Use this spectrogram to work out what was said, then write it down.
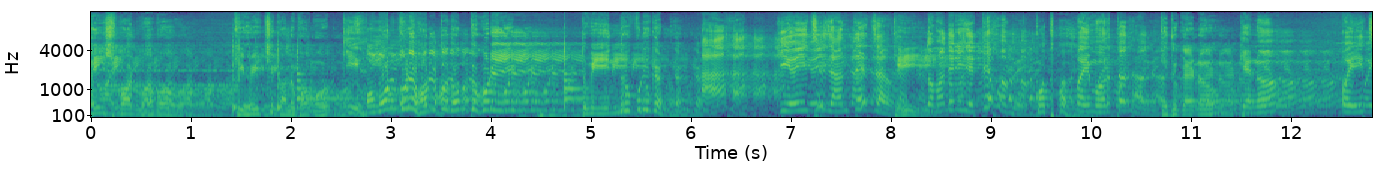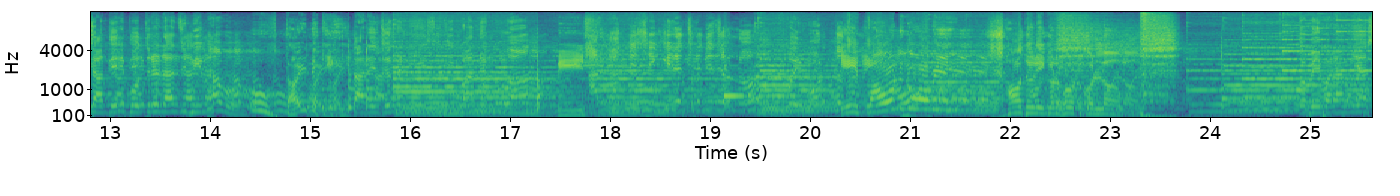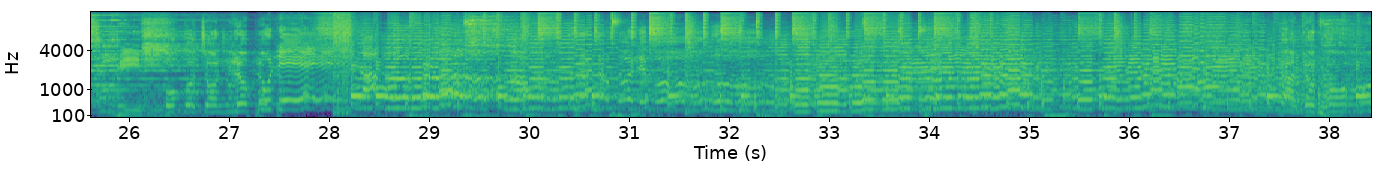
আয়ুষ্মান ভব কি হয়েছে কালো কি? অমন করে হন্তদন্ত করে তুমি ইন্দ্রপুরী কেন? কি হয়েছে জানতে চাও? যেতে হবে। কোথায়? ওই কিন্তু কেন? কেন? ওই চাঁদের পুত্র রাজ বিবাহ ও তাই নাকি? তার জন্য নিয়ে এসেছি পানকুয়া বেশ। আর অতি শিগগিরে ছুটি চলো। ওই এই আমি। সাদরে গ্রহণ করলাম। তবে এবার আমি আসি বেশ। ও গো চন্দ্রপুরে। কালো ভোমরা,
